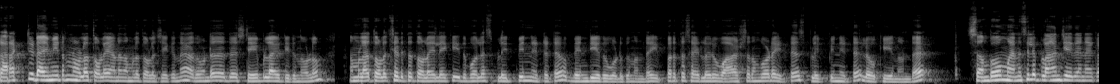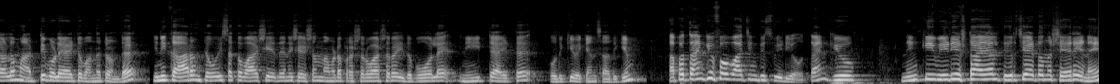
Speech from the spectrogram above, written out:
കറക്റ്റ് ഡയമീറ്ററിനുള്ള തുളയാണ് നമ്മൾ തുളച്ചേക്കുന്നത്. അതുകൊണ്ട് ഇത് സ്റ്റേബിൾ ആയിട്ട് ഇരുന്നോളും. നമ്മൾ ആ തുളച്ചെടുത്ത തുളയിലേക്ക് ഇതുപോലെ സ്പ്ലിറ്റ് പിൻ ഇട്ടിട്ട് ബെൻഡ് ചെയ്ത് കൊടുക്കുന്നുണ്ട്. ഇപ്പുറത്തെ സൈഡിൽ ഒരു വാഷറും കൂടെ ഇട്ട് സ്പ്ലിറ്റ് പിൻ ഇട്ട് ലോക്ക് ചെയ്യുന്നുണ്ട്. സംഭവം മനസ്സിൽ പ്ലാൻ ചെയ്തതിനേക്കാളും അടിപൊളിയായിട്ട് വന്നിട്ടുണ്ട്. ഇനി കാറും ടോയ്സ് ഒക്കെ വാഷ് ചെയ്തതിന് ശേഷം നമ്മുടെ പ്രഷർ വാഷർ ഇതുപോലെ നീറ്റായിട്ട് ഒതുക്കി വെക്കാൻ സാധിക്കും. അപ്പോൾ thank for watching this video thank നിങ്ങൾക്ക് ഈ വീഡിയോ ഇഷ്ടമായാൽ തീർച്ചയായിട്ടും ഒന്ന് ഷെയർ ചെയ്യണേ.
